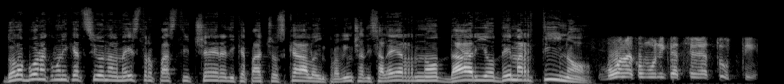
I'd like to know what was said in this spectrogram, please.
Do la buona comunicazione al maestro pasticcere di Capaccio Scalo in provincia di Salerno, Dario De Martino. Buona comunicazione a tutti.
